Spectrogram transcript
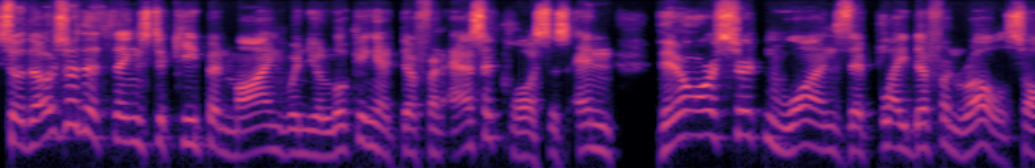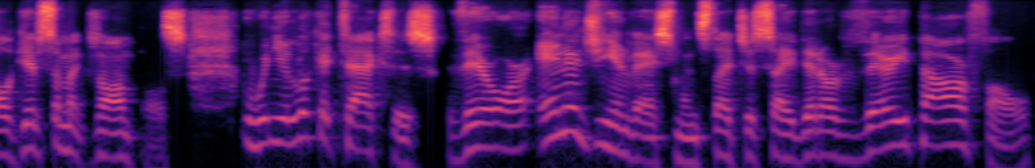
So those are the things to keep in mind when you're looking at different asset classes. And there are certain ones that play different roles. So I'll give some examples. When you look at taxes, there are energy investments, let's just say, that are very powerful,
